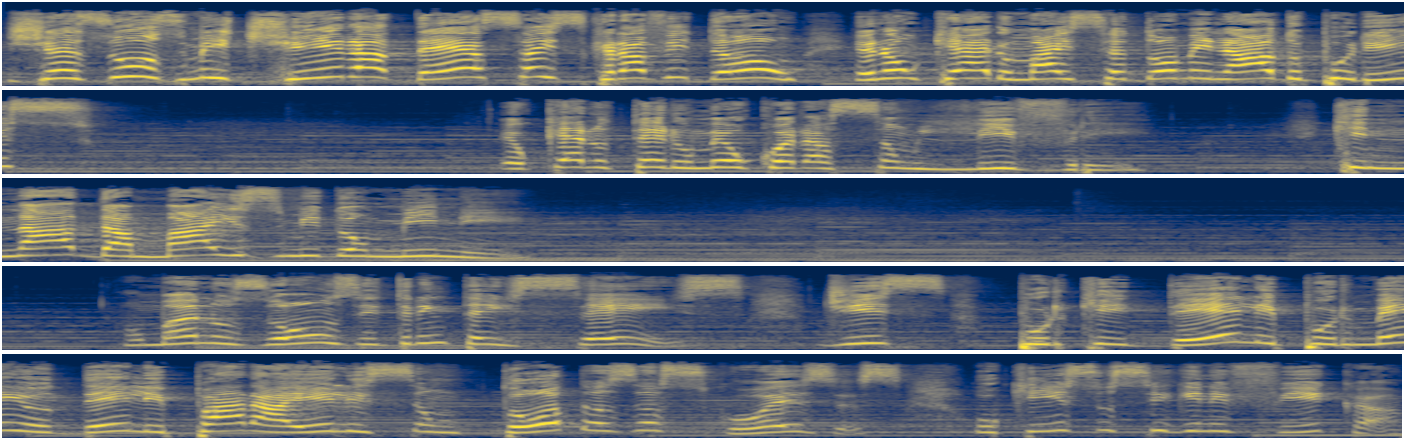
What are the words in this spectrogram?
Jesus, me tira dessa escravidão. Eu não quero mais ser dominado por isso. Eu quero ter o meu coração livre, que nada mais me domine. Romanos 11, 36 diz: Porque dele, por meio dele, para ele são todas as coisas. O que isso significa?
